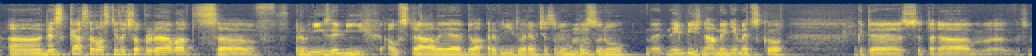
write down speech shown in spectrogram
eh, dneska se vlastně začalo prodávat v prvních zemích. Austrálie byla první vzhledem časovému Mhm. posunu. Ne- Nejblíž nám je Německo, kde se teda eh,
